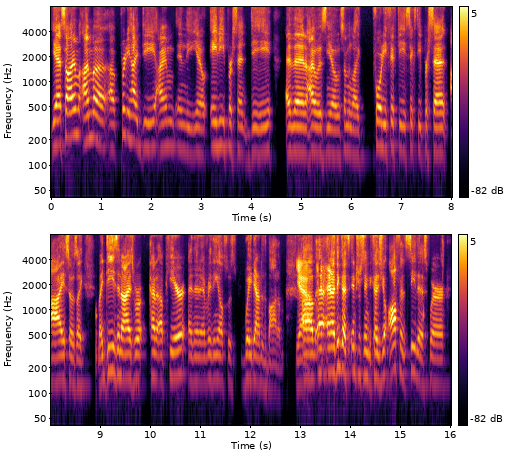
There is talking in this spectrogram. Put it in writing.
Yeah, so I'm I'm a, a, pretty high D. I'm in the you know 80% D, and then I was you know something like 40, 50, 60% I. So it was like my D's and I's were kind of up here, and then everything else was way down to the bottom. Yeah, um, and, and I think that's interesting because you'll often see this where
